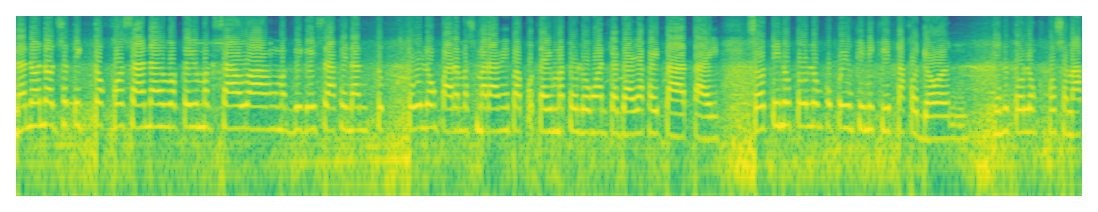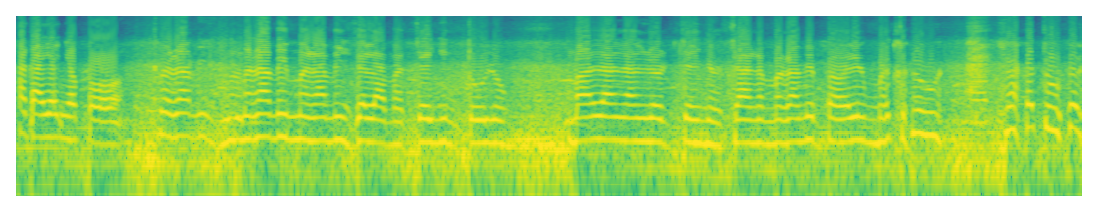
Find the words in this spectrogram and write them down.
nanonood sa TikTok ko, sana huwag kayong magsawang magbigay sa akin ng tu- tulong para mas marami pa po tayong matulungan kagaya kay tatay. So tinutulong ko po yung kinikita ko doon. Tinutulong ko po sa mga kagaya nyo po. Maraming, maraming, maraming salamat sa inyong tulong. Mahala ng Lord sa inyo. Sana marami pa kayong matulungan. Nakatulog.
